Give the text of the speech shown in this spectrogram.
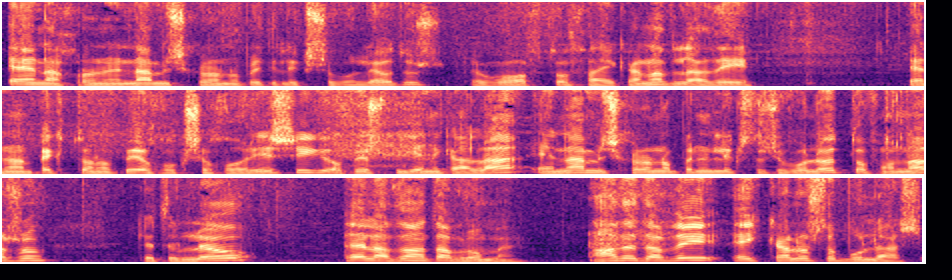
ένα χρόνο, ενάμιση χρόνο πριν τη λήξη του συμβολέου τους. Εγώ αυτό θα έκανα. Δηλαδή, έναν παίκτη τον οποίο έχω ξεχωρίσει, ο οποίος πηγαίνει καλά, ενάμιση χρόνο πριν λήξει το συμβολέο του, το φωνάζω και του λέω: Έλα εδώ να τα βρούμε. Αν δεν τα βρει, έχει καλό στον πουλάς.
